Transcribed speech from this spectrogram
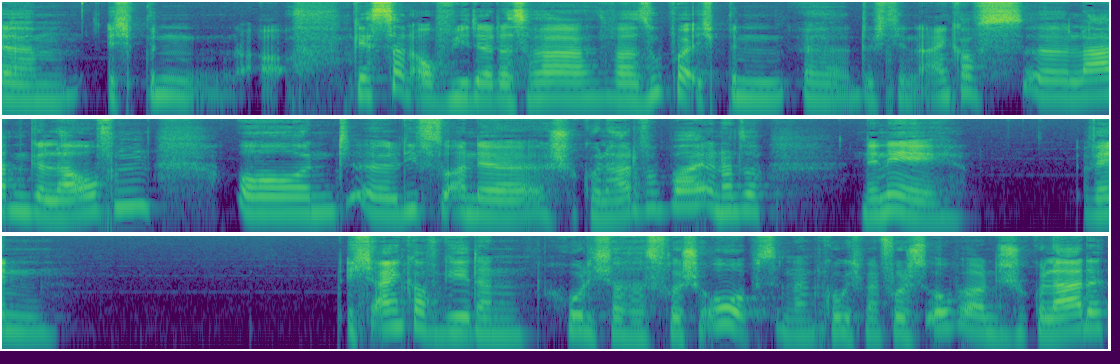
Ähm, ich bin gestern auch wieder, das war, war super. Ich bin äh, durch den Einkaufsladen gelaufen und äh, lief so an der Schokolade vorbei und dann so, nee, nee, wenn ich einkaufen gehe, dann hole ich doch das frische Obst und dann gucke ich mein frisches Obst und die Schokolade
